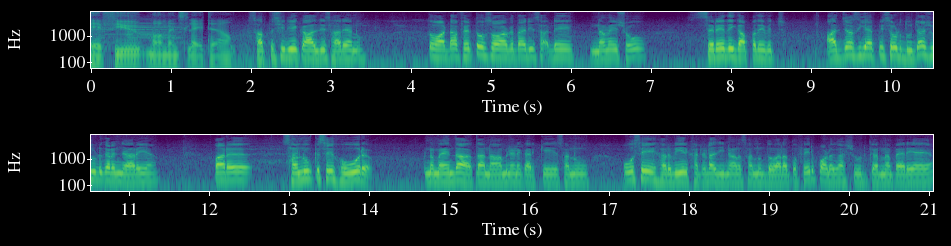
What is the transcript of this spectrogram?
A few moments later. ਸਤਿ ਸ਼੍ਰੀ ਅਕਾਲ ਜੀ ਸਾਰਿਆਂ ਨੂੰ। ਤੁਹਾਡਾ ਫਿਰ ਤੋਂ ਸਵਾਗਤ ਹੈ ਜੀ ਸਾਡੇ ਨਵੇਂ ਸ਼ੋਅ ਸਿਰੇ ਦੀ ਗੱਪ ਦੇ ਵਿੱਚ। ਅੱਜ ਅਸੀਂ ਐਪੀਸੋਡ ਦੂਜਾ ਸ਼ੂਟ ਕਰਨ ਜਾ ਰਹੇ ਹਾਂ। ਪਰ ਸਾਨੂੰ ਕਿਸੇ ਹੋਰ ਨੁਮਾਇੰਦਾ ਦਾ ਨਾਮ ਲੈਣ ਕਰਕੇ ਸਾਨੂੰ ਉਸੇ ਹਰਵੀਰ ਖੱਟੜਾ ਜੀ ਨਾਲ ਸਾਨੂੰ ਦੁਬਾਰਾ ਤੋਂ ਫਿਰ ਪੋਡਕਾਸਟ ਸ਼ੂਟ ਕਰਨਾ ਪੈ ਰਿਹਾ ਆ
